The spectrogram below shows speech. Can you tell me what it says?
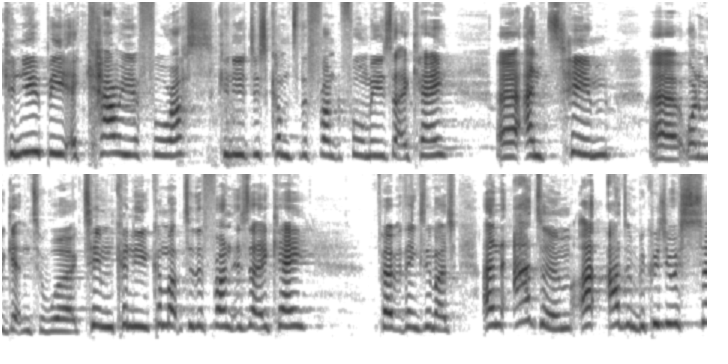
can you be a carrier for us? Can you just come to the front for me? Is that okay? Uh, and Tim, uh, why don't we get them to work? Tim, can you come up to the front? Is that okay? Perfect, thanks so much. And Adam, uh, Adam, because you were so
